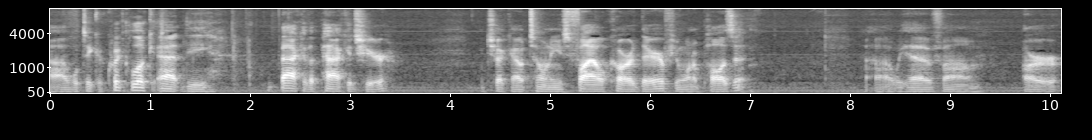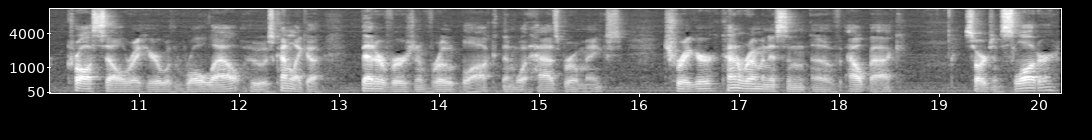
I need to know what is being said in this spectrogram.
Uh, we'll take a quick look at the back of the package here. Check out Tony's file card there if you want to pause it. Uh, we have um, our cross cell right here with Rollout, who is kind of like a better version of Roadblock than what Hasbro makes. Trigger, kind of reminiscent of Outback. Sergeant Slaughter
